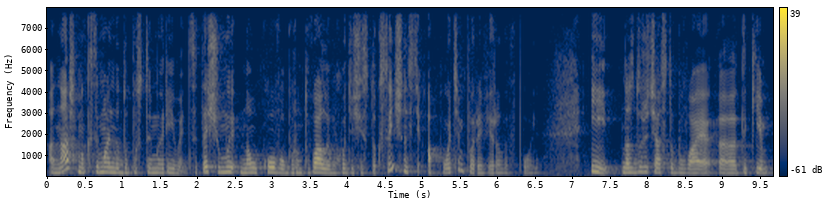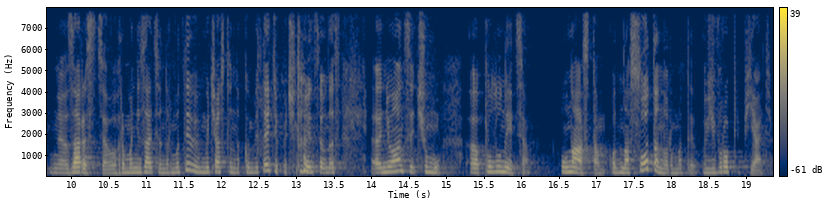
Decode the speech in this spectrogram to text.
А наш максимально допустимий рівень це те, що ми науково обґрунтували, виходячи з токсичності, а потім перевірили в полі. І у нас дуже часто буває е, такі е, зараз ця гармонізація нормативів. Ми часто на комітеті починаються у нас е, нюанси. Чому Е, полуниця? У нас там одна сота норматив, в Європі 5.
